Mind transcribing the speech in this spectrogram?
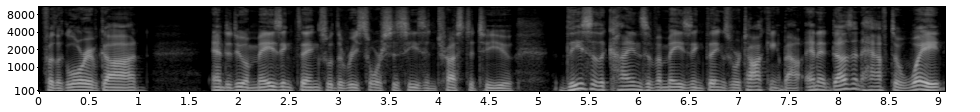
for the glory of God and to do amazing things with the resources He's entrusted to you. These are the kinds of amazing things we're talking about. And it doesn't have to wait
